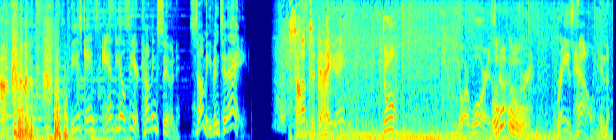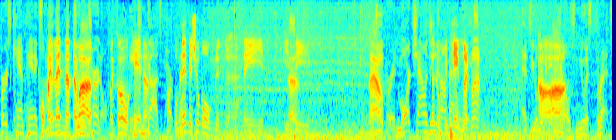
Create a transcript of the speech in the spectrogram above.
มาก These games and DLC are coming soon. Some even today. Some today Doom Your war is Ooh. not over. Raise hell in the first campaign ผมไม่ expansion เล่นนะ for แต่ Doom ว่า Eternal, มันก็ The โอเค Ancient นะ Gods Part ผม 1. เล่นไปชั่วโมงหนึ่งนะฮะใน PC แล้ว Deeper and more ส challenging นุกอยู่ combat เพลงมัน awaits มาก as you eliminate Ah. Hell's newest threats.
